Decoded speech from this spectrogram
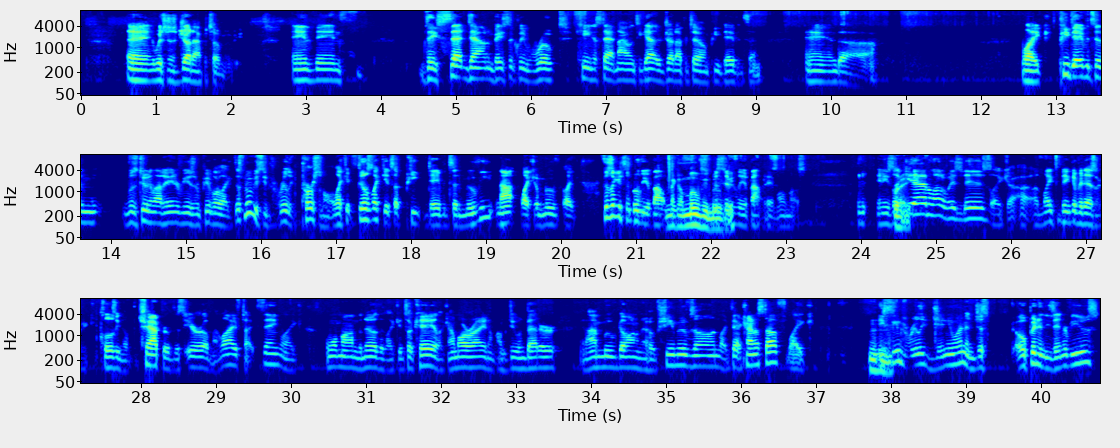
and which is a Judd Apatow movie. And then they sat down and basically wrote King of Staten Island together, Judd Apatow and Pete Davidson, and uh, like Pete Davidson was doing a lot of interviews where people are like, "This movie seems really personal. Like it feels like it's a Pete Davidson movie, not like a movie. Like it feels like it's a movie about like a movie movie. specifically about him almost." And he's like, Right. "Yeah, in a lot of ways it is. Like I, I'd like to think of it as like a closing of the chapter of this era of my life type thing. Like I want mom to know that like it's okay. Like I'm all right. I'm, I'm doing better, and I'm moved on, and I hope she moves on. Like that kind of stuff. Like." He Mhm. seems really genuine and just open in these interviews.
